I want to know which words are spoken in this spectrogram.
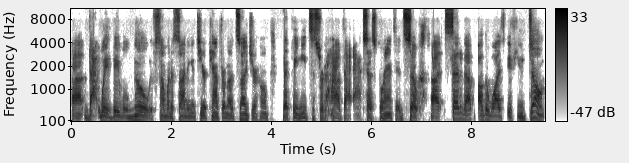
Uh, that way they will know if someone is signing into your account from outside your home that they need to sort of have that access granted. So uh, set it up. Otherwise, if you don't,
